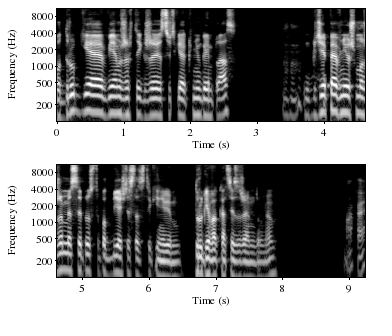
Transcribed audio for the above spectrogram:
Po drugie, wiem, że w tej grze jest coś takiego jak New Game Plus, Mhm. gdzie pewnie już możemy sobie po prostu podbijać te statystyki, nie wiem, drugie wakacje z rzędu, nie? Okej.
